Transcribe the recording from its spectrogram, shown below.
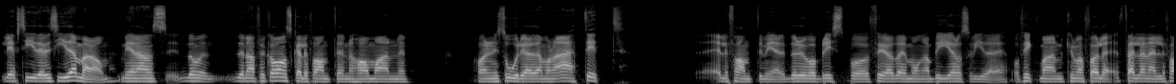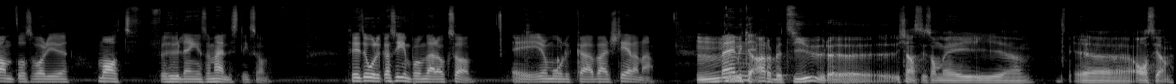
levt sida vid sida med dem. Medan de, den afrikanska elefanten har man har en historia där man har ätit elefanter mer, där det var brist på föda i många byar och så vidare. Och fick man, kunde man fälla, fälla en elefant då så var det ju mat för hur länge som helst liksom. Så det är lite olika syn på dem där också, eh, i de olika världsdelarna. Mm, Men- Mycket arbetsdjur eh, känns det som i eh, Asien.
